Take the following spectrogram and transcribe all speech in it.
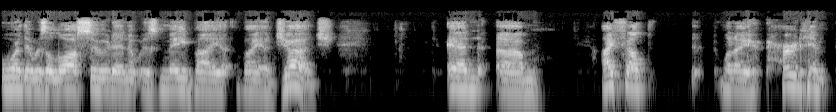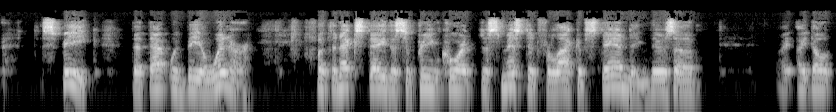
or there was a lawsuit and it was made by by a judge. And um, I felt when I heard him speak that that would be a winner. But the next day, the Supreme Court dismissed it for lack of standing. There's a, I, I don't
